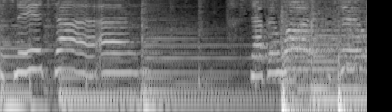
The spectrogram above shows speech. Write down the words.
just need time. Snapping one, two.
